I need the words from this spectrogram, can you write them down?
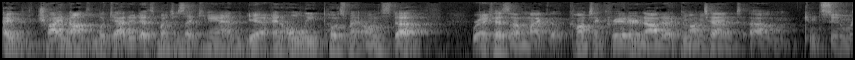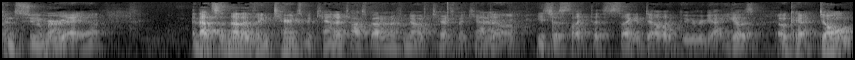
I try not to look at it as much as I can. Yeah. And only post my own stuff. Right. Because I'm like a content creator, not a content um, consumer. consumer. Yeah, yeah, And that's another thing Terence McKenna talks about. I don't know if you know Terence McKenna. He's just like this psychedelic guru guy. He goes, okay, don't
